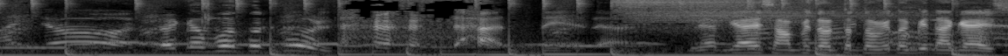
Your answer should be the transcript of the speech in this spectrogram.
Lanjut. jaga butut dah. lihat guys sampai tertutup-tutup nah guys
